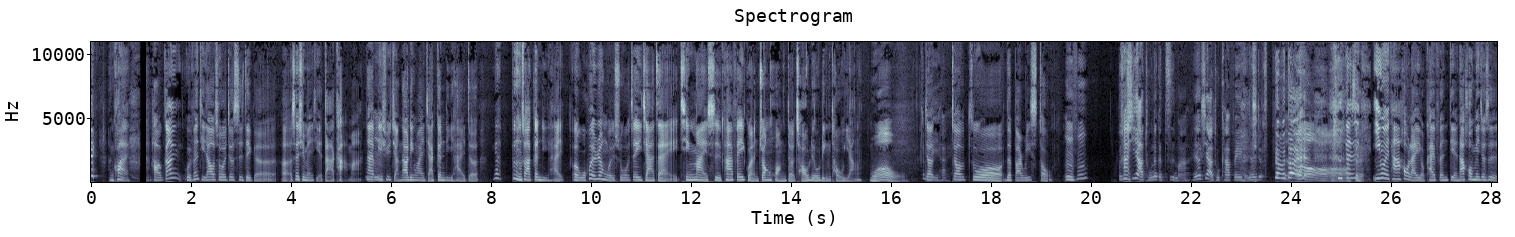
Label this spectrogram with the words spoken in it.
很快。好，刚刚伟芬提到说，就是这个呃，社群媒体的打卡嘛，那必须讲到另外一家更厉害的。应该不能说它更厉害，呃，我会认为说这一家在清迈是咖啡馆装潢的潮流领头羊。哇哦，这么厉害，叫做 The Barista。嗯哼。不是西雅图那个字吗？很像西雅图咖啡，很像就 对不对？哦，但是因为他后来有开分店，他后面就是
